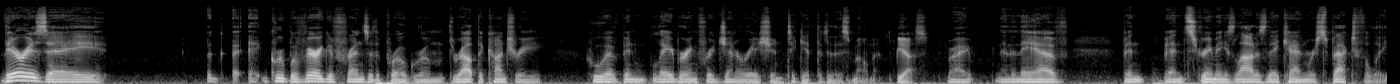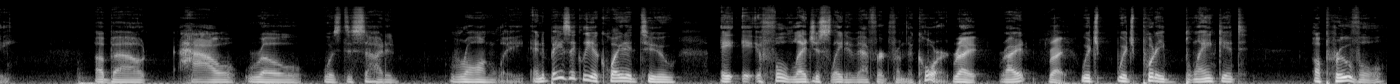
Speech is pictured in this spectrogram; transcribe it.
There is a, a, a group of very good friends of the program throughout the country who have been laboring for a generation to get to this moment. Yes. right? And then they have been been screaming as loud as they can, respectfully, about how Roe was decided wrongly, and it basically equated to a, a full legislative effort from the court, Right. right, Right. which which put a blanket approval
